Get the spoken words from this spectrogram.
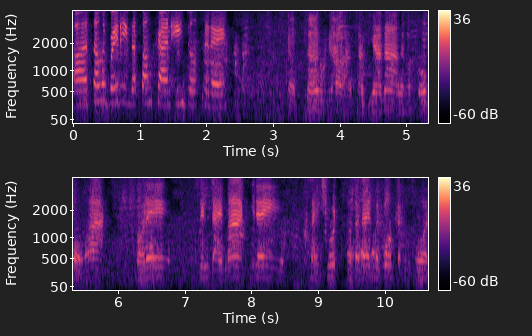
uh, celebrating the Songkran Angels today. กับทางเอ่อทางดิอาน่านะครับเขาบอกว่าเขาได้ซึ้งใจมากที่ได้ใส่ชุดแล้วก็ได้มาร่วมกับทุกคน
